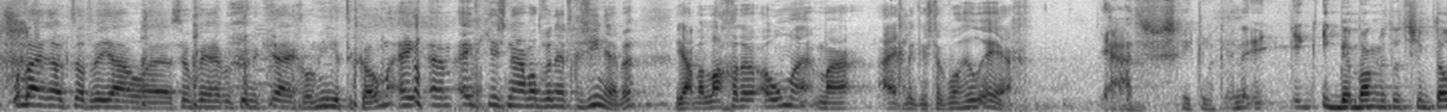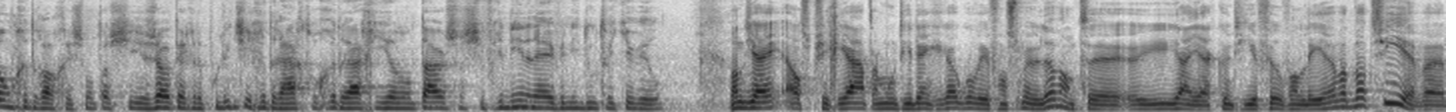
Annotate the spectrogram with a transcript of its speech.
Vandaar ook dat we jou eh, zover hebben kunnen krijgen om hier te komen. Hey, um, eventjes naar wat we net gezien hebben. Ja, we lachen erom, hè, maar eigenlijk is het ook wel heel erg. Ja, het is verschrikkelijk. En ik, ik, ik ben bang dat het symptoomgedrag is. Want als je je zo tegen de politie gedraagt, hoe gedraag je je dan thuis als je vriendin even niet doet wat je wil? Want jij als psychiater moet hier denk ik ook wel weer van smullen. Want eh, ja, jij kunt hier veel van leren. Wat, wat zie je bij,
